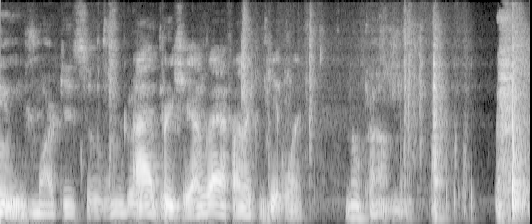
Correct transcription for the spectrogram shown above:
you, movies. Marcus. So I appreciate. it. I'm glad I finally could get one. No problem.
